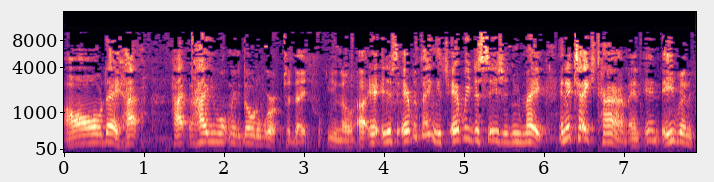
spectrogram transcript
all day. How, how, how you want me to go to work today? You know, uh, it, it's everything, it's every decision you make, and it takes time, and, and even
